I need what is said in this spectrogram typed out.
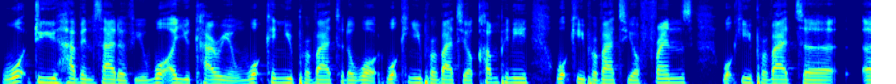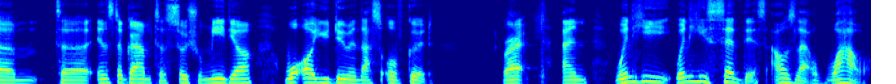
what do you have inside of you? What are you carrying? What can you provide to the world? What can you provide to your company? What can you provide to your friends? What can you provide to, um, to Instagram, to social media? What are you doing that's of good? Right. And when he, when he said this, I was like, wow,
